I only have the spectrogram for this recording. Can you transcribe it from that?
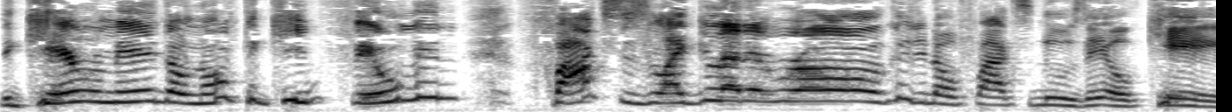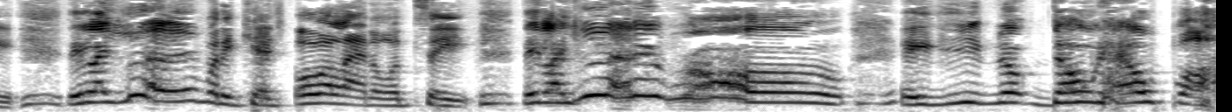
The cameraman don't know if to keep filming. Fox is like, let it roll, cause you know Fox News they okay. They like let everybody catch all that on tape. They like let it roll, and you know don't help her.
